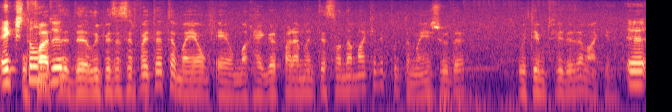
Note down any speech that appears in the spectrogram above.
Em O questão de... de... da limpeza ser feita também é, um- é uma regra para a manutenção da máquina, porque também ajuda o tempo de vida da máquina. Eh,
